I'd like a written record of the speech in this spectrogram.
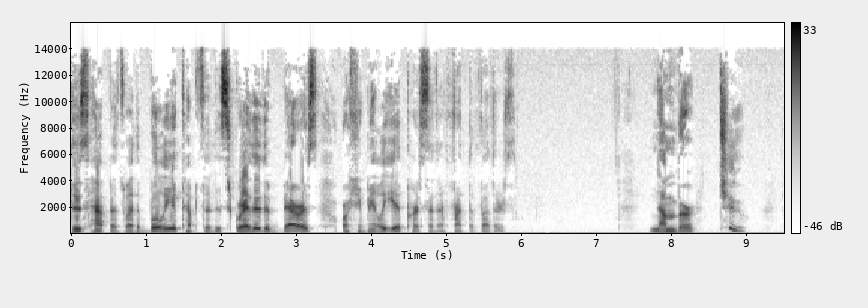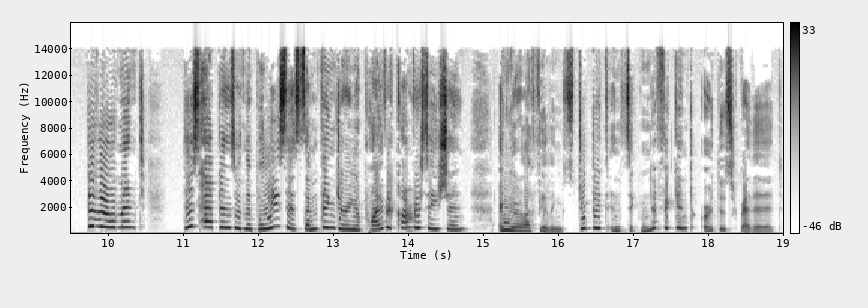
This happens when the bully attempts to discredit, embarrass, or humiliate a person in front of others. Number two, bewilderment. This happens when the bully says something during a private conversation and you're left feeling stupid, insignificant, or discredited.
